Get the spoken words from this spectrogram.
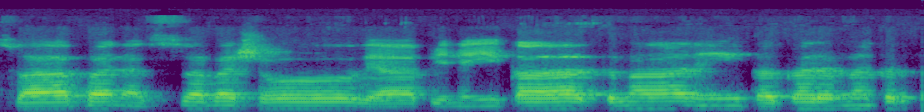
स्वापनस्ववशो व्यापिनैकात्मानैककर्मकृत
